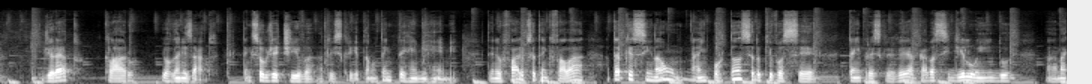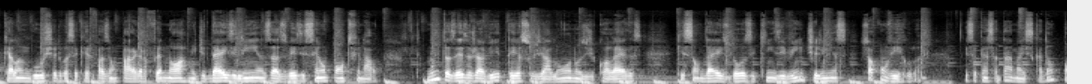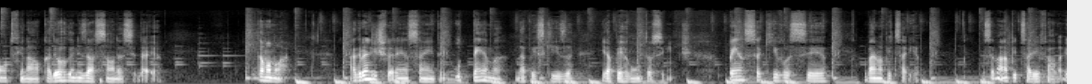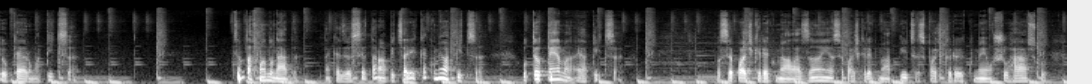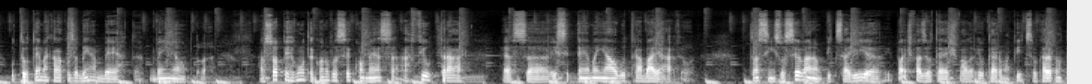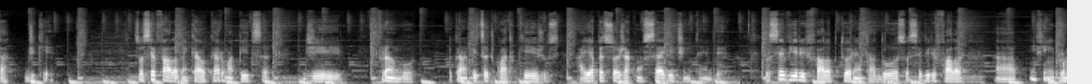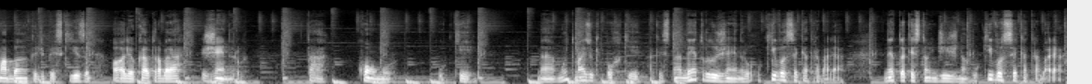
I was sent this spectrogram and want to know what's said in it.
direto, claro e organizado. Tem que ser objetiva a tua escrita, não tem que ter reme-reme. Entendeu? Fale o que você tem que falar, até porque senão a importância do que você tem para escrever acaba se diluindo ah, naquela angústia de você querer fazer um parágrafo enorme de 10 linhas, às vezes sem um ponto final. Muitas vezes eu já vi textos de alunos, de colegas, que são 10, 12, 15, 20 linhas só com vírgula. E você pensa, tá, mas cadê um ponto final? Cadê a organização dessa ideia? Então vamos lá. A grande diferença entre o tema da pesquisa e a pergunta é o seguinte: pensa que você vai numa pizzaria. Você vai numa pizzaria e fala, eu quero uma pizza. Você não está falando nada. Né? Quer dizer, você está numa pizzaria e quer comer uma pizza. O teu tema é a pizza. Você pode querer comer uma lasanha, você pode querer comer uma pizza, você pode querer comer um churrasco. O teu tema é aquela coisa bem aberta, bem ampla. A sua pergunta é quando você começa a filtrar essa, esse tema em algo trabalhável. Então, assim, se você vai numa pizzaria e pode fazer o teste, fala, eu quero uma pizza, o cara vai perguntar, de quê? Se você fala, vem cá, eu quero uma pizza de frango, eu quero uma pizza de quatro queijos, aí a pessoa já consegue te entender. Se você vira e fala para o teu orientador, se você vira e fala, ah, enfim, para uma banca de pesquisa, olha, eu quero trabalhar gênero. Tá, como? O que? Né? Muito mais do que porquê. A questão é dentro do gênero, o que você quer trabalhar dentro da questão indígena, o que você quer trabalhar.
